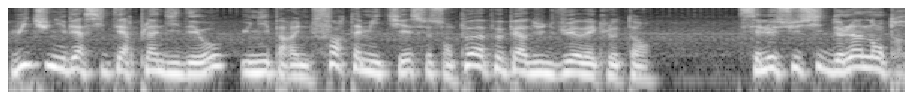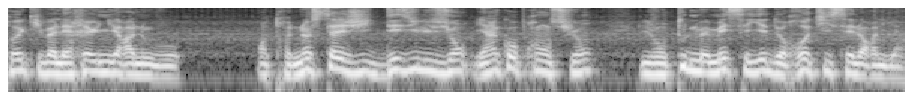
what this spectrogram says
Huit universitaires pleins d'idéaux, unis par une forte amitié, se sont peu à peu perdus de vue avec le temps. C'est le suicide de l'un d'entre eux qui va les réunir à nouveau. Entre nostalgie, désillusion et incompréhension, ils vont tout de même essayer de retisser leurs liens.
